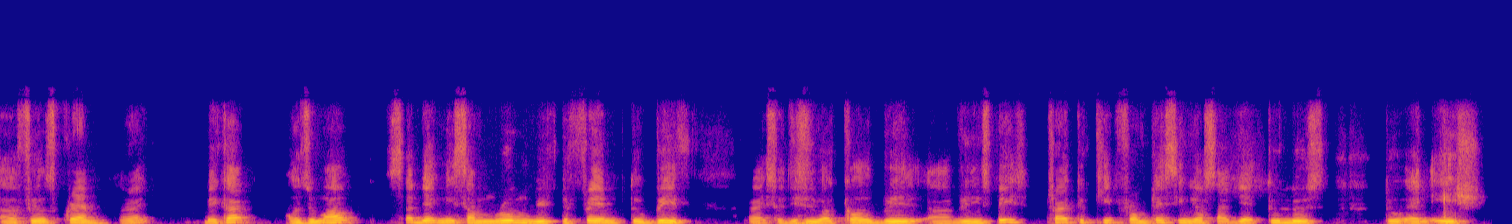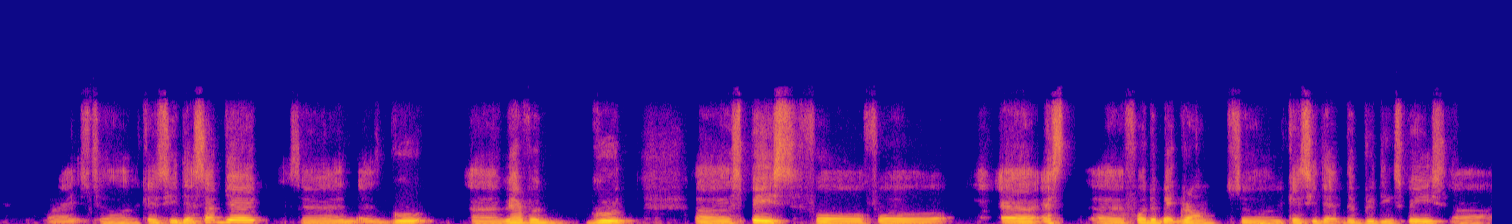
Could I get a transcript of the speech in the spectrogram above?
uh, feels cramped, right? Back up or zoom out, subject needs some room with the frame to breathe, right? So this is what called breathe, uh, breathing space. Try to keep from placing your subject too loose to an edge, right? So you can see the subject and good. Uh, we have a good uh, space for for uh, as uh, for the background. So you can see that the breathing space. Uh,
